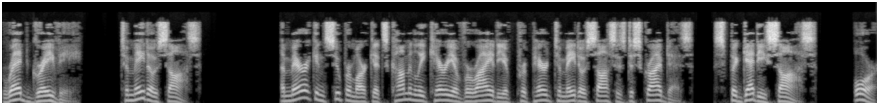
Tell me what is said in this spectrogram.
«red gravy» Tomato sauce American supermarkets commonly carry a variety of prepared tomato sauces described as spaghetti sauce or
